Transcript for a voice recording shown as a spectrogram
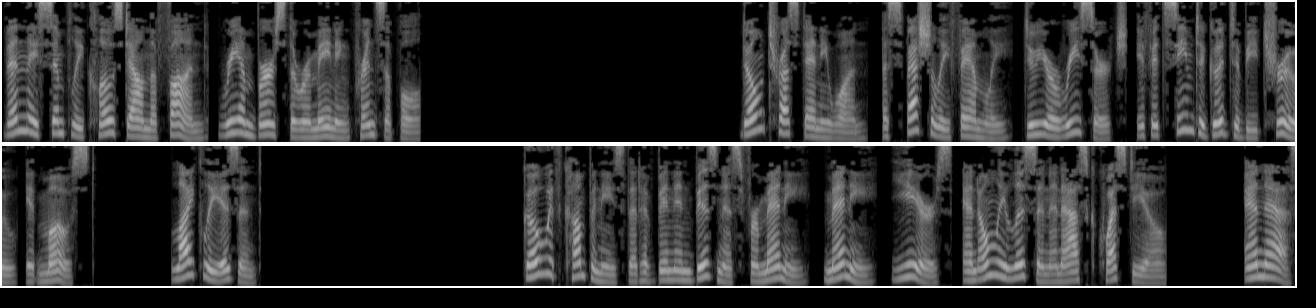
then they simply close down the fund, reimburse the remaining principal. Don't trust anyone, especially family. Do your research. If it seemed too good to be true, it most likely isn't. Go with companies that have been in business for many, many years, and only listen and ask Questio. NS.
